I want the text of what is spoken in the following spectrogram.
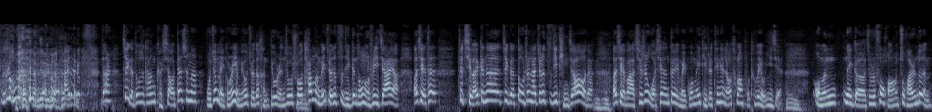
还在中，当然这个都是他很可笑，但是呢，我觉得美国人也没有觉得很丢人，就是说他们没觉得自己跟总统是一家呀，而且他他起来跟他这个斗争，还觉得自己挺骄傲的，而且吧，其实我现在对美国媒体这天天聊特朗普特别有意见，嗯我们那个就是凤凰驻华盛顿。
